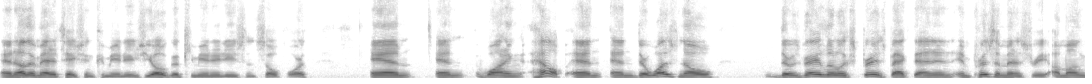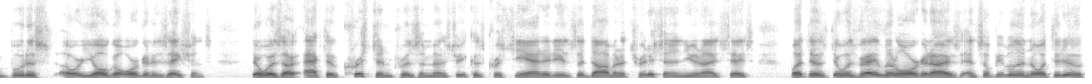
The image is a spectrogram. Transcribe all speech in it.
and other meditation communities, yoga communities, and so forth, and and wanting help. And and there was no there was very little experience back then in, in prison ministry among Buddhist or yoga organizations. there was an active Christian prison ministry because Christianity is the dominant tradition in the United States. But there was, there was very little organized, and so people didn't know what to do.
